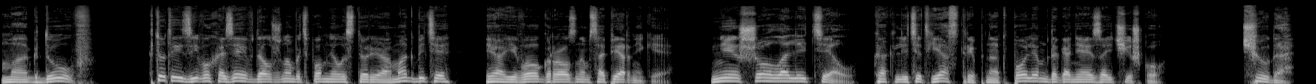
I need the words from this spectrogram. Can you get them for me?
Макдув. Кто-то из его хозяев, должно быть, помнил историю о Макбете и о его грозном сопернике. Не шел, а летел как летит ястреб над полем, догоняя зайчишку. «Чудо!»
